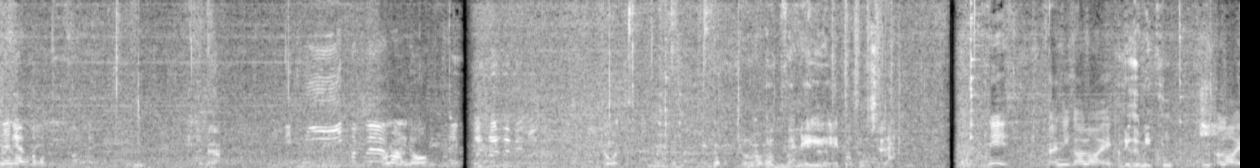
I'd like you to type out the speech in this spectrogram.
ได้ลองกระเพาะเห็นไหมล่ะอร่อยเนาะโทษเห็นก็แบบเขาต้มเหมือนไอ้ไอ้พวกขุนฉลามนี่ อันนี้ก็อร่อยอันนี้คือหมี่คลุกอืมอร่อย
